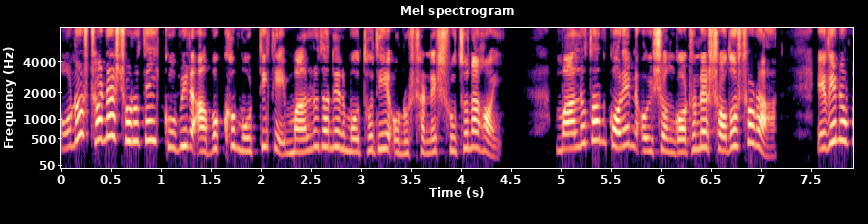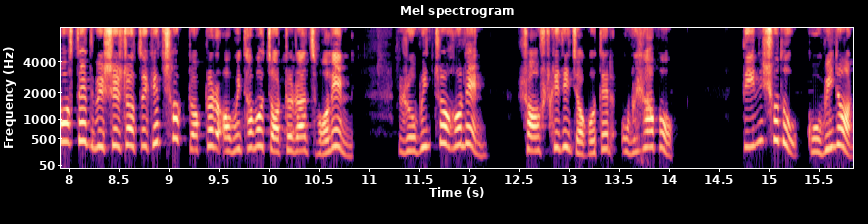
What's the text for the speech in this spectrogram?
অনুষ্ঠানের শুরুতেই কবির আবক্ষ মূর্তিতে মাল্যদানের মধ্য দিয়ে অনুষ্ঠানের সূচনা হয়। মাল্যদান করেন ওই সংগঠনের সদস্যরা। এদিন উপস্থিত বিশিষ্ট চিকিৎসক ডক্টর অমিতাভ চট্টরাজ বলেন, রবীন্দ্র হলেন সংস্কৃতি জগতের অভিভাবক। তিনি শুধু কবি নন,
